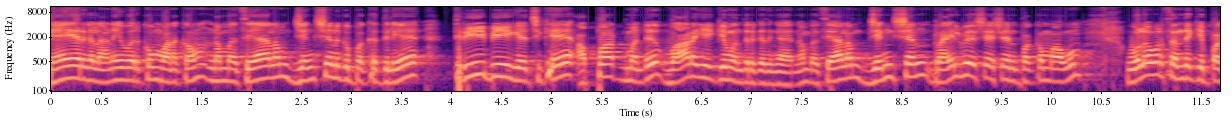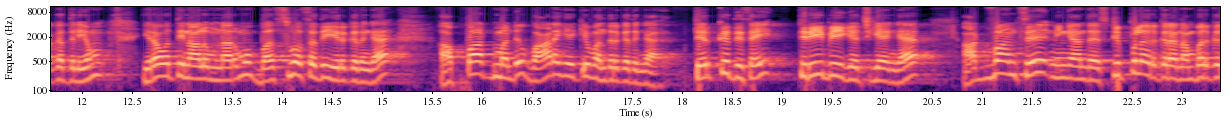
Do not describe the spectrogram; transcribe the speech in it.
நேயர்கள் அனைவருக்கும் வணக்கம். நம்ம சேலம் ஜங்ஷனுக்கு பக்கத்திலேயே த்ரீ பிஹெச்கே அப்பார்ட்மெண்ட்டு வாடகைக்கு வந்திருக்குதுங்க. நம்ம சேலம் ஜங்ஷன் ரயில்வே ஸ்டேஷன் பக்கமாகவும் உழவர் சந்தைக்கு பக்கத்துலேயும் இருபத்தி நாலு மணி நேரமும் பஸ் வசதி இருக்குதுங்க. அப்பார்ட்மெண்ட்டு வாடகைக்கு வந்திருக்குதுங்க. தெற்கு திசை த்ரீ பிஹெச்கேங்க அட்வான்ஸு நீங்கள் அந்த ஸ்டிப்பில் இருக்கிற நம்பருக்கு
